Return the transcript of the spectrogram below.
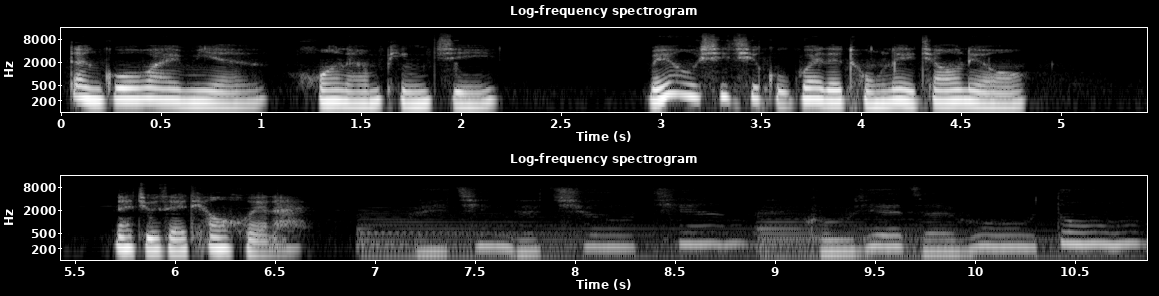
但锅外面荒凉贫瘠，没有稀奇古怪的同类交流。那就再跳回来。北京的秋天，枯叶在舞动，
